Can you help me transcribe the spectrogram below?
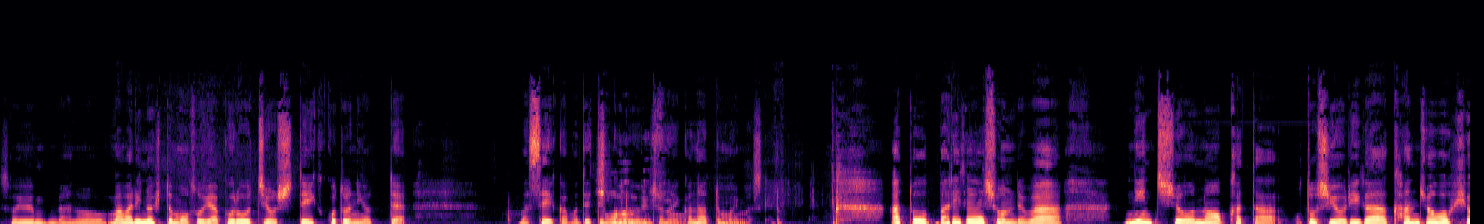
そういう、あの、周りの人もそういうアプローチをしていくことによって、まあ、成果も出てくるんじゃないかなと思いますけど。あと、バリデーションでは、認知症の方、お年寄りが感情を表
